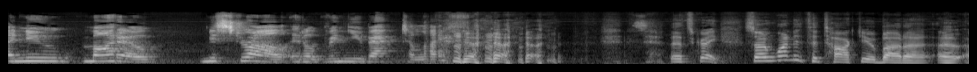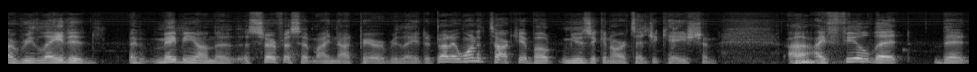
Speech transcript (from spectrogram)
a new motto: Mistral. It'll bring you back to life. that's great. So I wanted to talk to you about a, a, a related, uh, maybe on the surface it might not be related, but I want to talk to you about music and arts education. Uh, mm. I feel that that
